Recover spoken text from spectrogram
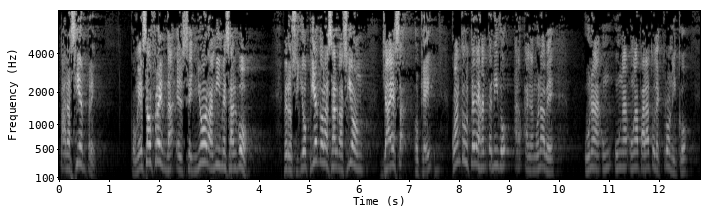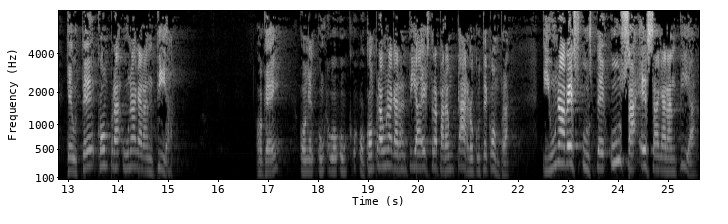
Para siempre. con esa ofrenda el Señor a mí me salvó. Pero si yo pierdo la salvación, ya esa, ¿ok? ¿Cuántos de ustedes han tenido alguna vez una, un, un aparato electrónico que usted compra una garantía? ¿Ok? O, en el, o, compra una garantía extra para un carro que usted compra y una vez usted usa esa garantía,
